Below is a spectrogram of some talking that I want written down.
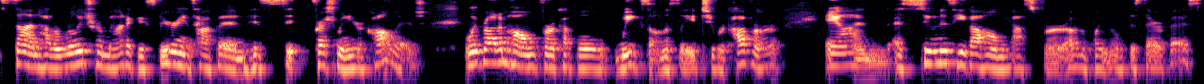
son had a really traumatic experience happen his freshman year of college, and we brought him home for a couple weeks, honestly, to recover. And as soon as he got home, he asked for an appointment with this therapist,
